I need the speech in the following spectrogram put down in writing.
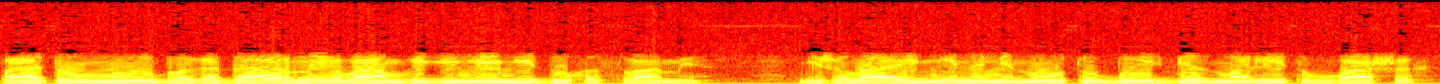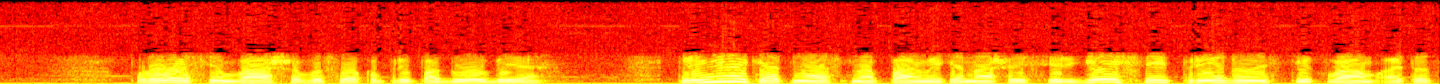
Поэтому мы благодарны вам в единении Духа с вами, не желая ни на минуту быть без молитв ваших. Просим ваше высокопреподобие принять от нас на память о нашей сердечной преданности к вам этот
